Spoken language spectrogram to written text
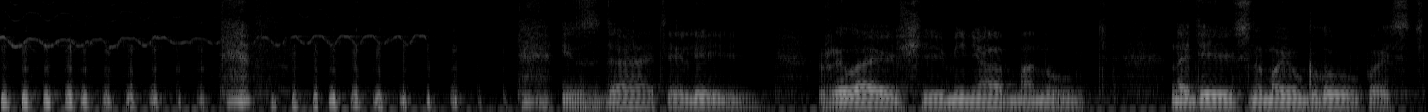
Издатели, желающие меня обмануть, надеясь на мою глупость,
